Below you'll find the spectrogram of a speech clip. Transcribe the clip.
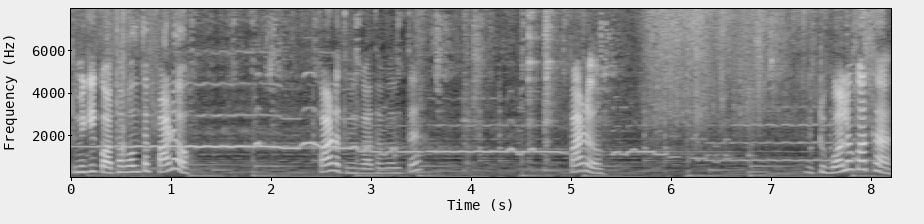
তুমি কি কথা বলতে পারো? পারো তুমি কথা বলতে? পারো? একটু বলো কথা।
